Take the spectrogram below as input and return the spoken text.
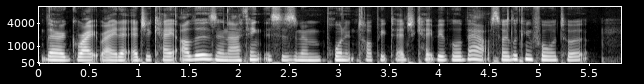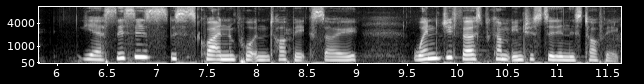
they're a great way to educate others, and I think this is an important topic to educate people about. So, looking forward to it. Yes, this is this is quite an important topic. So, when did you first become interested in this topic?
